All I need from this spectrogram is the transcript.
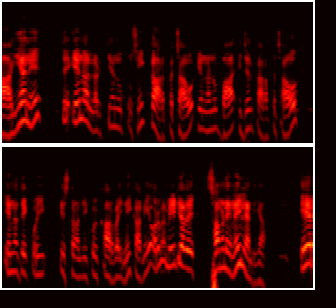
ਆ ਗਈਆਂ ਨੇ ਤੇ ਇਹਨਾਂ ਲੜਕੀਆਂ ਨੂੰ ਤੁਸੀਂ ਘਰ ਪਹੁੰਚਾਓ, ਇਹਨਾਂ ਨੂੰ ਬਾ ਇੱਜ਼ਤ ਘਰ ਪਹੁੰਚਾਓ, ਇਹਨਾਂ ਤੇ ਕੋਈ ਇਸ ਤਰ੍ਹਾਂ ਦੀ ਕੋਈ ਕਾਰਵਾਈ ਨਹੀਂ ਕਰਨੀ ਔਰ ਮੈਂ ਮੀਡੀਆ ਦੇ ਸਾਹਮਣੇ ਨਹੀਂ ਲੈਂਦੀਆਂ। ਇਹ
